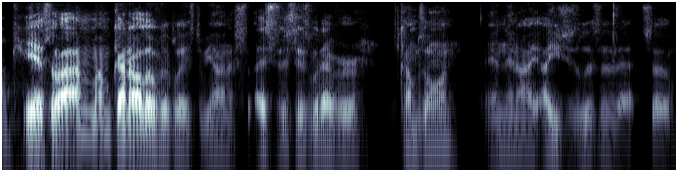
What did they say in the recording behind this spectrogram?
okay. Yeah, so I'm I'm kind of all over the place to be honest. It's, it's, just whatever comes on, and then I I usually listen to that. So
